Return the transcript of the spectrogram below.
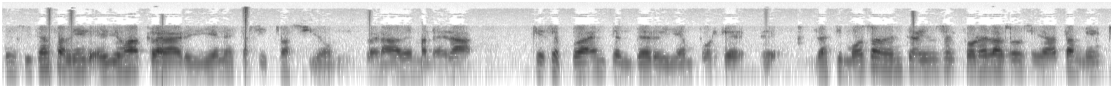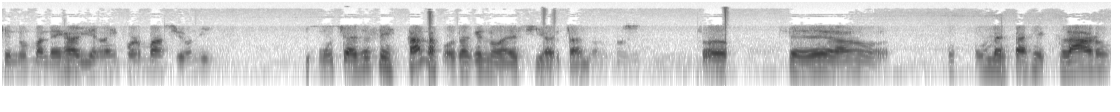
necesitan salir ellos a aclarar bien esta situación, ¿verdad? De manera que se pueda entender bien, porque eh, lastimosamente hay un sector de la sociedad también que no maneja bien la información y, muchas veces se instala cosa que no es cierta. Entonces, se debe un mensaje claro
